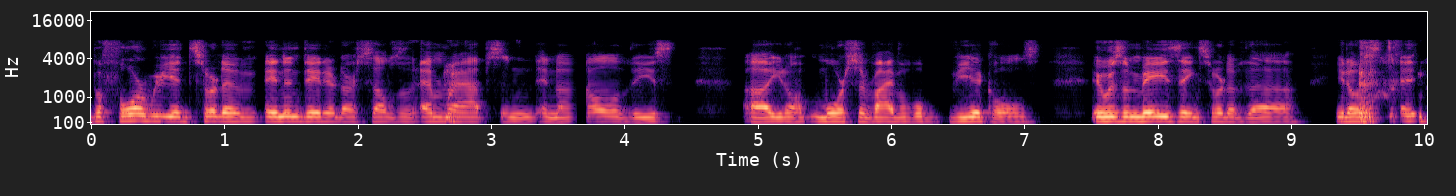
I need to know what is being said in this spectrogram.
before we had sort of inundated ourselves with MRAPs and and all of these, uh, you know, more survivable vehicles. It was amazing, sort of the, you know, it's, it-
